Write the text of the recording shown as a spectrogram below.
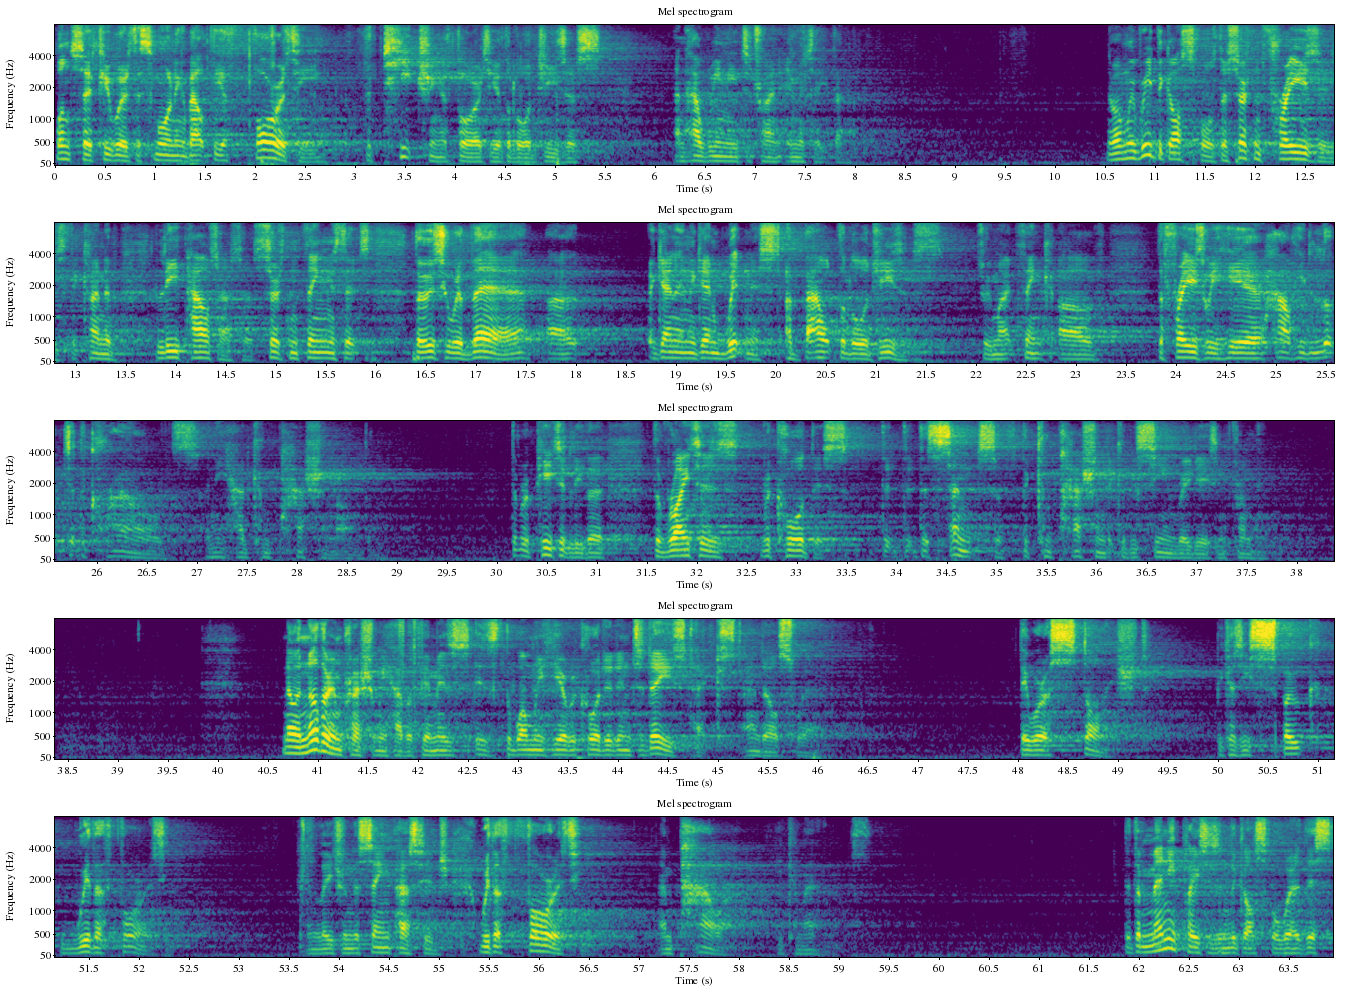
want to say a few words this morning about the authority, the teaching authority of the Lord Jesus, and how we need to try and imitate that. Now, when we read the Gospels, there are certain phrases that kind of leap out at us, certain things that those who were there uh, again and again witnessed about the Lord Jesus. So we might think of the phrase we hear, how he looked at the crowds and he had compassion on them. That repeatedly the, the writers record this, the, the, the sense of the compassion that could be seen radiating from him. Now, another impression we have of him is, is the one we hear recorded in today's text and elsewhere. They were astonished because he spoke with authority. And later in the same passage, with authority and power, he commands. That there are many places in the gospel where this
